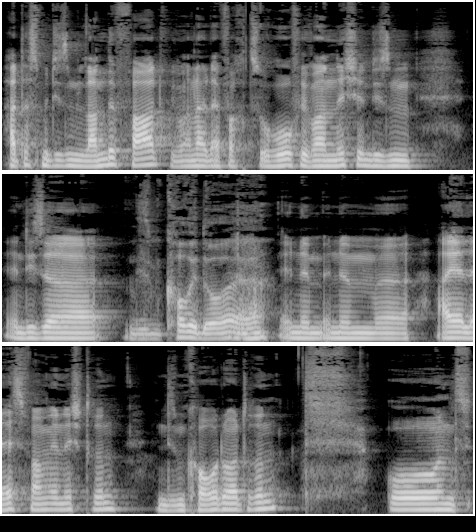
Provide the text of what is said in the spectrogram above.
hat das mit diesem Landefahrt, wir waren halt einfach zu hoch, wir waren nicht in diesem, in dieser In diesem Korridor, ja. in einem, in einem äh, ILS waren wir nicht drin, in diesem Korridor drin. Und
